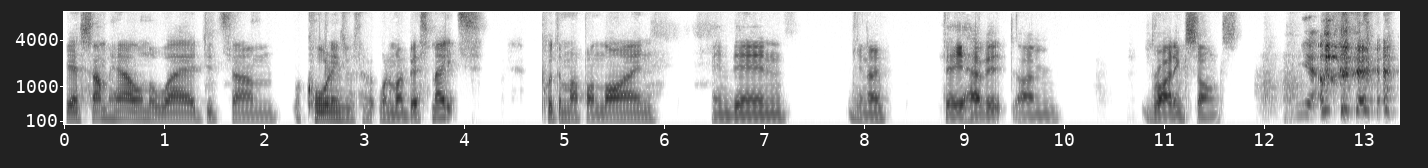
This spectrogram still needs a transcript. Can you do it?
yeah, somehow on the way I did some recordings with one of my best mates, put them up online, and then you know, there you have it. I'm writing songs. yeah.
